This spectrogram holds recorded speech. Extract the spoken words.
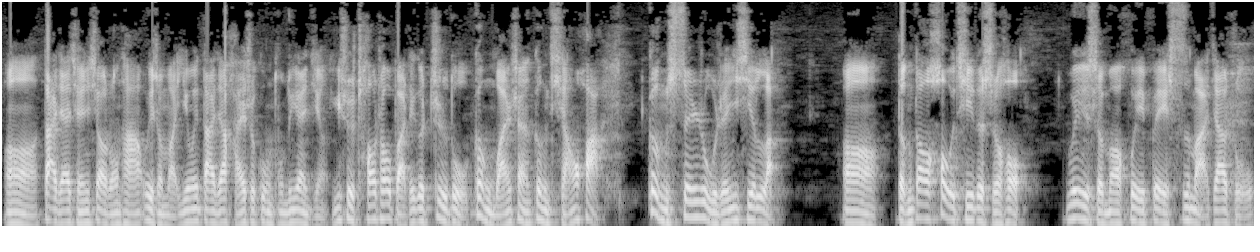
啊，大家全效忠他。为什么？因为大家还是共同的愿景。于是曹操把这个制度更完善、更强化、更深入人心了。啊，等到后期的时候，为什么会被司马家族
